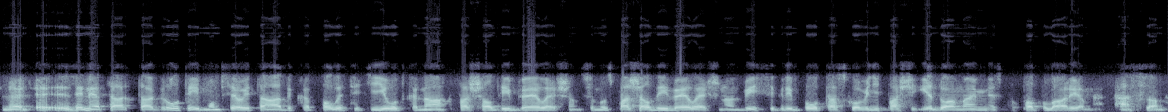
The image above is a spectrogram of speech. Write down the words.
Ziniet, tā, tā grūtība mums jau ir tāda, ka politiķi jūt, ka nāk pašvaldību vēlēšanas. Un uz pašvaldību vēlēšanām visi grib būt tas, ko viņi paši iedomājamies par populāriem esam.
